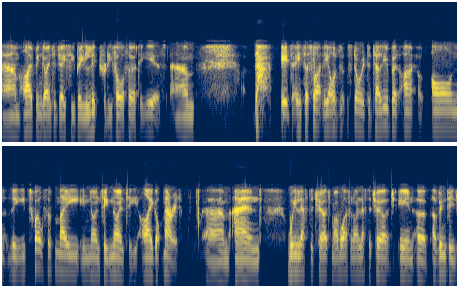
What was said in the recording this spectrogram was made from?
Um, I've been going to JCB literally for 30 years. Um, it's it's a slightly odd story to tell you, but I, on the 12th of May in 1990, I got married, um, and we left the church. My wife and I left the church in a, a vintage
